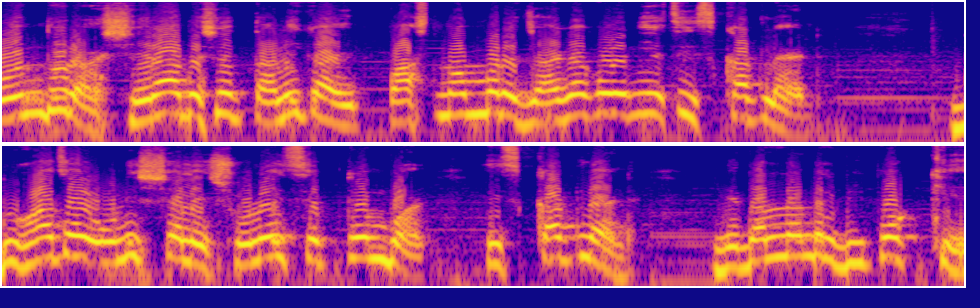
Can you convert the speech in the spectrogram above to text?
বন্ধুরা, সেরা দেশের তালিকায় পাঁচ নম্বরে জায়গা করে নিয়েছে স্কটল্যান্ড। দু হাজার উনিশ সালে ষোলোই সেপ্টেম্বর স্কটল্যান্ড, নেদারল্যান্ডের বিপক্ষে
